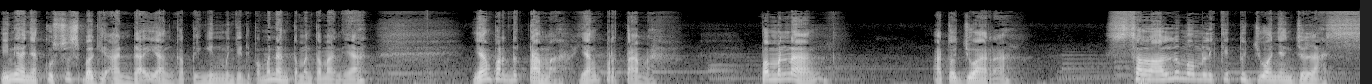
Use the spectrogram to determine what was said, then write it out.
Ini hanya khusus bagi Anda yang kepingin menjadi pemenang teman-teman ya. Yang pertama, yang pertama, pemenang atau juara selalu memiliki tujuan yang jelas.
